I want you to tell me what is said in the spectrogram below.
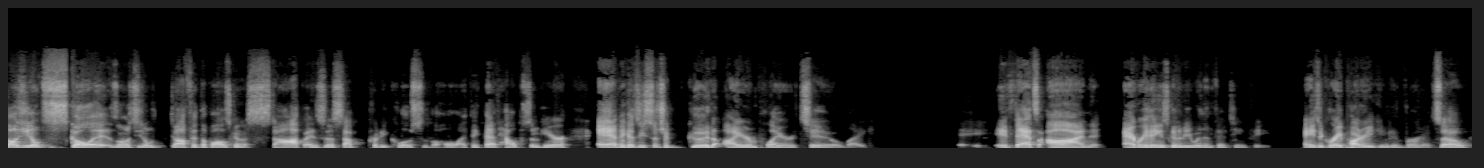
long as you don't skull it, as long as you don't duff it, the ball's going to stop and it's going to stop pretty close to the hole. I think that helps him here. And because he's such a good iron player, too, like if that's on, everything is going to be within 15 feet. And he's a great putter. He can convert it. So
